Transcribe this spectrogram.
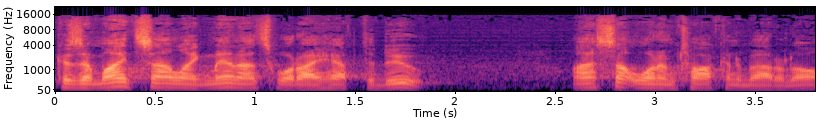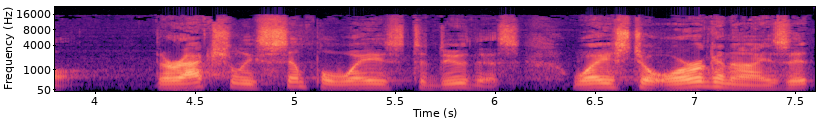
because it might sound like, man, that's what I have to do. That's not what I'm talking about at all. There are actually simple ways to do this, ways to organize it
